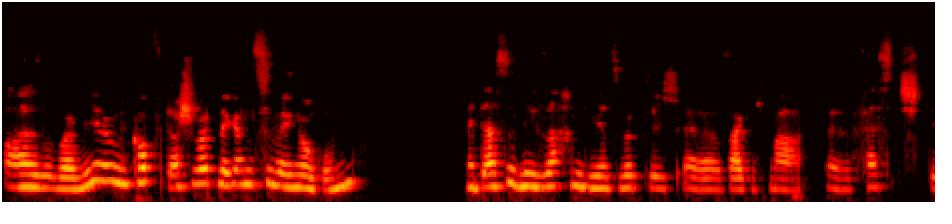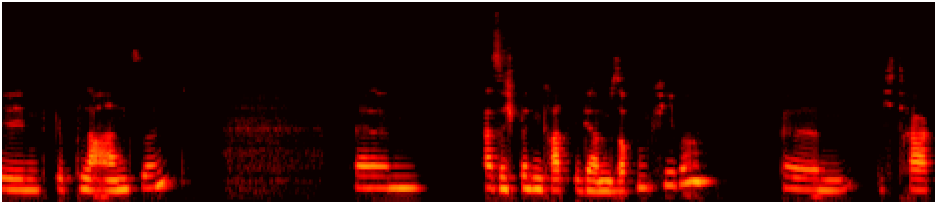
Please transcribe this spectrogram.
Also bei mir im Kopf, da schwirrt eine ganze Menge rum. Das sind die Sachen, die jetzt wirklich, äh, sag ich mal, äh, feststehend geplant sind. Ähm, also ich bin gerade wieder im Sockenfieber. Ähm, ich trage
